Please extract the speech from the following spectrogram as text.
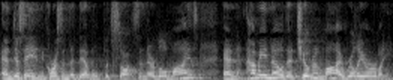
And just, and of course, and the devil puts thoughts in their little minds. And how many know that children lie really early?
